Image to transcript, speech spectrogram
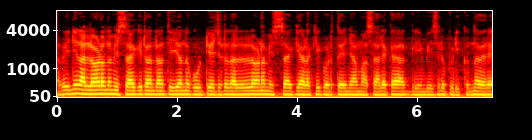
അപ്പോൾ ഇനി നല്ലോണം ഒന്ന് മിസ്സാക്കിയിട്ട് എന്താ തീ ഒന്ന് കൂട്ടി വെച്ചിട്ട് നല്ലോണം മിസ്സാക്കി ഇളക്കി കൊടുത്തു കഴിഞ്ഞാൽ മസാലയൊക്കെ ഗ്രീൻ പീസിൽ പിടിക്കുന്നവരെ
